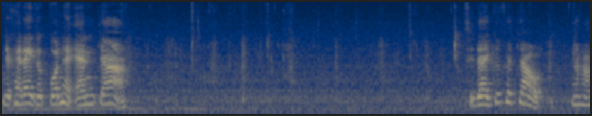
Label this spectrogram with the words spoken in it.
อยากให้ได้ก็กดให้แอนจ้า สิได้คือข้าเจ้านะคะ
